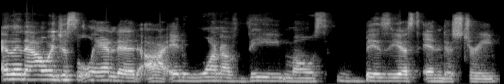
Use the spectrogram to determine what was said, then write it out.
And then now I just landed uh, in one of the most busiest industry.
